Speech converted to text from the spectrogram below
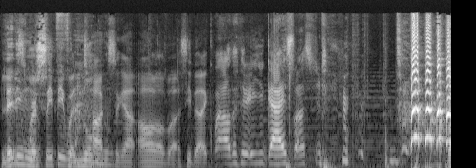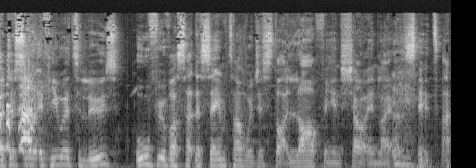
This is Ledian where was Sleepy would phenomenal. toxic out all of us. He'd be like, wow, the three of you guys lost your team. But just know, if he were to lose, all three of us at the same time would just start laughing and shouting like at the same time.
